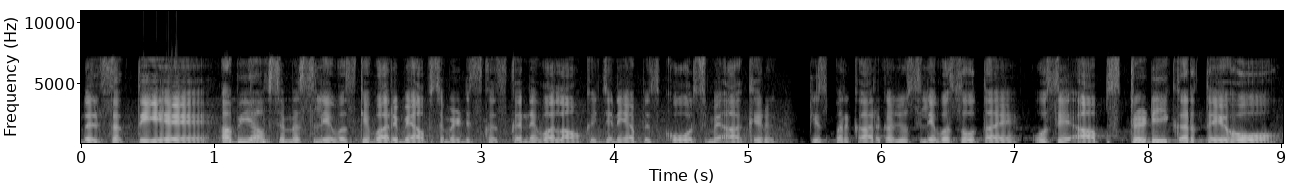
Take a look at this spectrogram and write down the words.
मिल सकती है। अभी आपसे मैं सिलेबस के बारे में आपसे मैं डिस्कस करने वाला हूँ कि जिन्हें आप इस कोर्स में आखिर किस प्रकार का जो सिलेबस होता है, उसे आप स्टडी करते हो।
